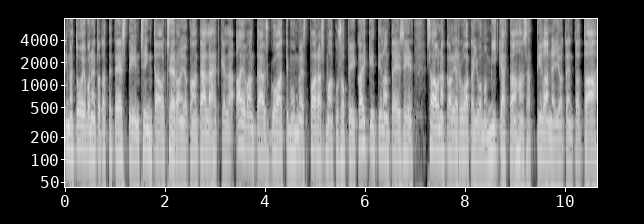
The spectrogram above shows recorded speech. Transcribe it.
niin mä toivon, että otatte testiin Tsingtao Zeron, joka on tällä hetkellä aivan täys goatti, mun mielestä paras maaku sopii kaikkiin tilanteisiin, saunakalja, ruokajuoma, mikä tahansa tilanne, joten tota,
